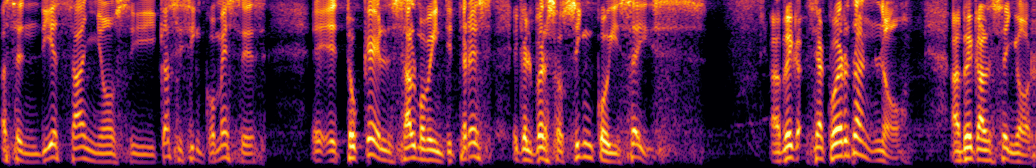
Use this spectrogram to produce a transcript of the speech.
hace 10 años y casi 5 meses, eh, eh, toqué el Salmo 23 en el verso 5 y 6. A ver, ¿Se acuerdan? No. A ver al Señor.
